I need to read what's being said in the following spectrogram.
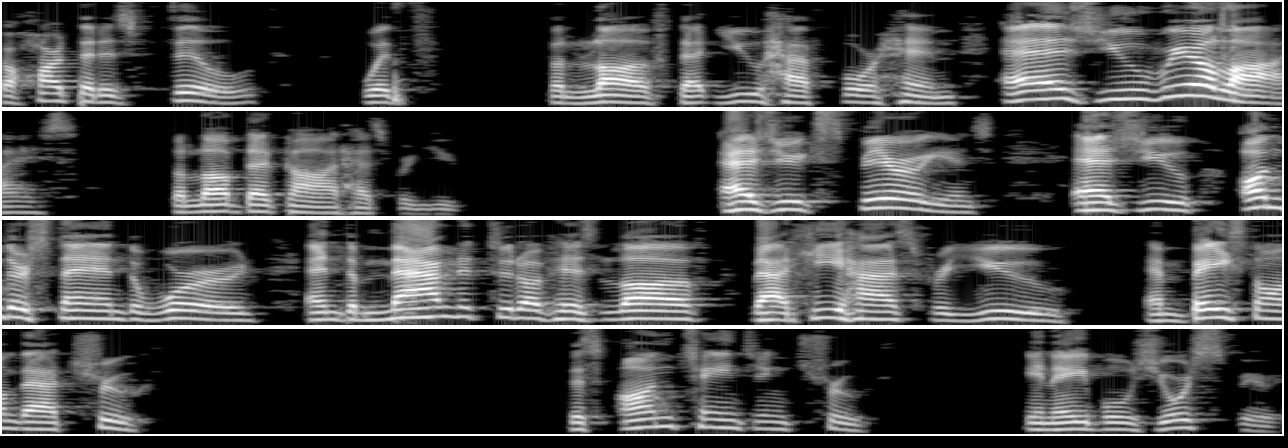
The heart that is filled with the love that you have for Him as you realize the love that God has for you. As you experience, as you understand the word and the magnitude of his love that he has for you, and based on that truth, this unchanging truth enables your spirit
